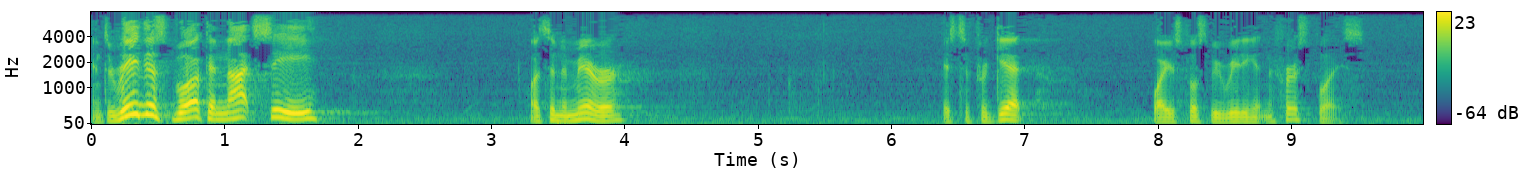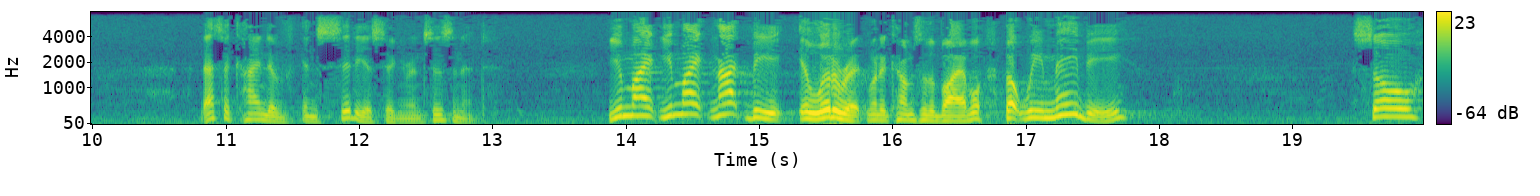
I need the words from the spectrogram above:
And to read this book and not see what's in the mirror is to forget why you're supposed to be reading it in the first place. That's a kind of insidious ignorance, isn't it? You might, you might not be illiterate when it comes to the Bible, but we may be so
